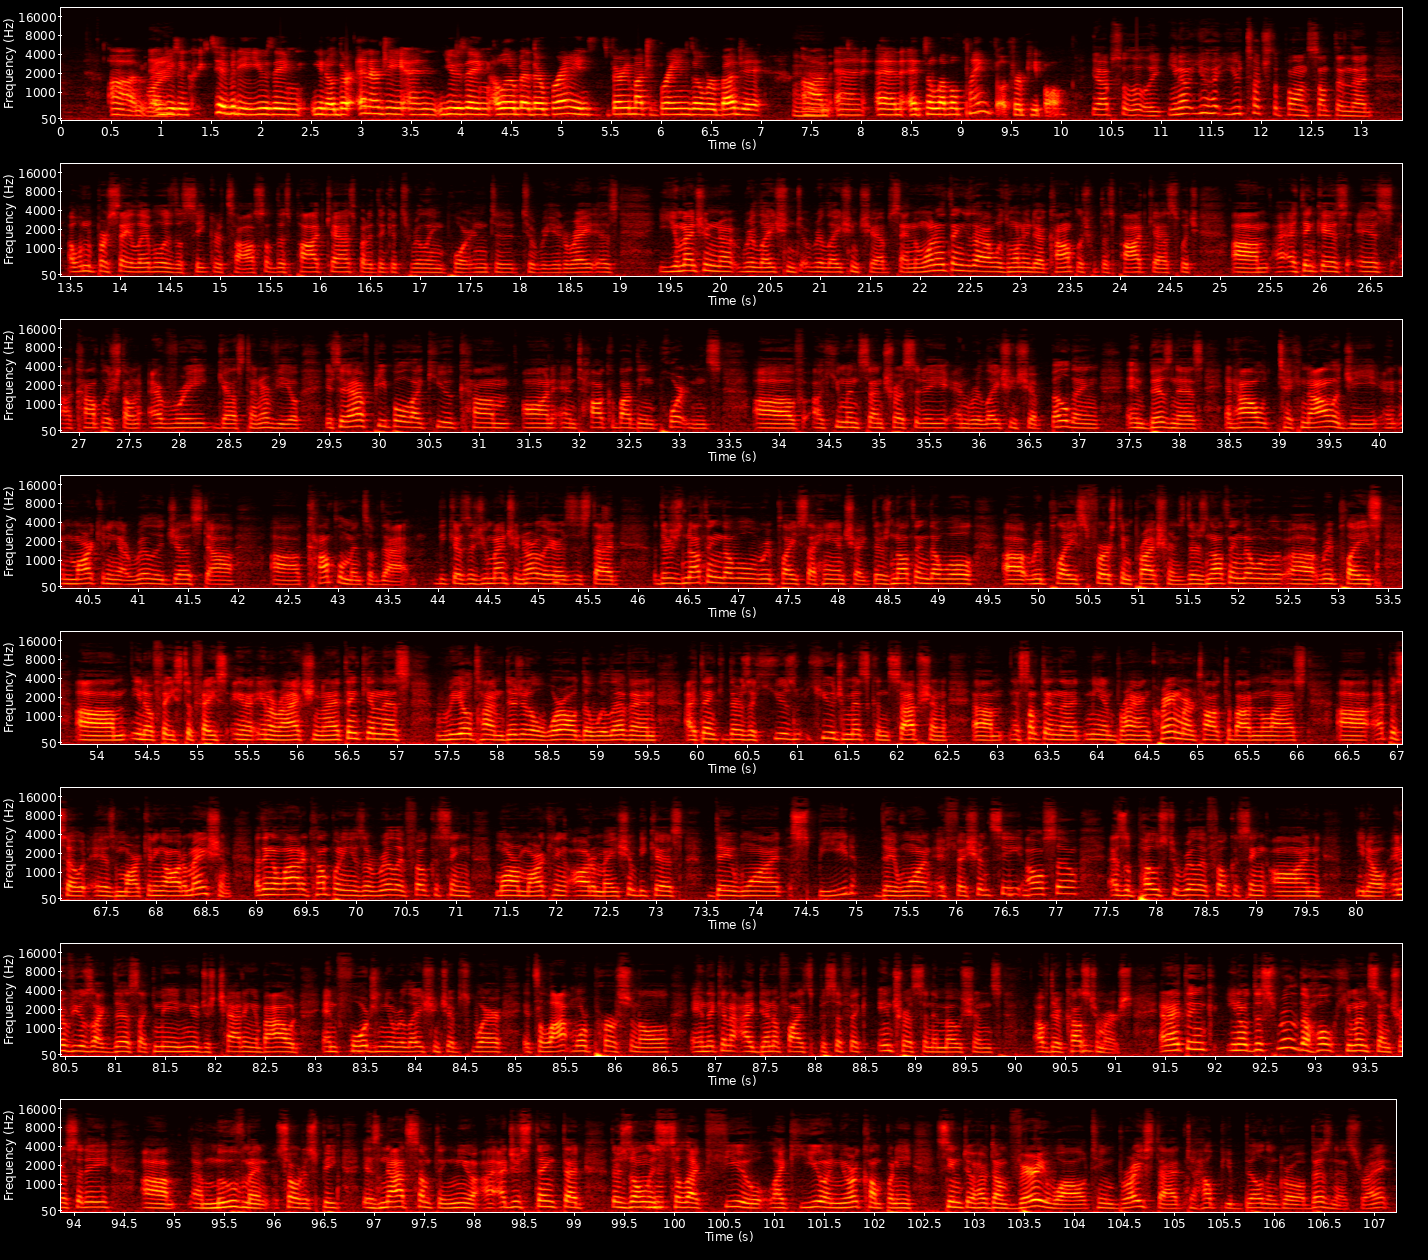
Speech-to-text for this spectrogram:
Um, Right. and using creativity, using you know their energy, and using a little bit of their brains. It's very much brains over budget, um, and and it's a level playing field for people. Yeah, absolutely. You know, you you touched upon something that I wouldn't per se label as the secret sauce of this podcast, but I think it's really important to, to reiterate is you mentioned uh, relation relationships, and one of the things that I was wanting to accomplish with this podcast, which um, I, think is is accomplished on every guest interview, is to have people like you come on and talk about the importance of uh, human centricity and relationship building in business, and how technology and, and marketing are really just uh, uh, complements of that. Because as you mentioned earlier, is just that there's nothing that will replace a handshake. There's nothing that will uh, replace first impressions. There's nothing that will uh, replace um, you know face-to-face inter- interaction. And I think in this real-time digital world that we live in, I think there's a huge huge misconception. Um, it's something that me and Bryan Kramer talked about in the last uh, episode is marketing automation. I think a lot of companies are really focusing more on marketing automation because they want speed, they want efficiency also, as opposed to really focusing on you know interviews like this like me and you just chatting about and forging new relationships where it's a lot more personal and they can identify specific interests and emotions of their customers. And i think you know this really the whole human centricity um, uh, movement so to speak is not something new. I, I just think that there's only select few like you and your company seem to have done very well to embrace that to help you build and grow a business right?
